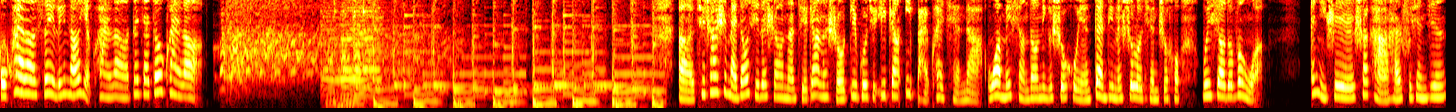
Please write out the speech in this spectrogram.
我快乐，所以领导也快乐，大家都快乐。呃，去超市买东西的时候呢，结账的时候递过去一张一百块钱的，哇，没想到那个售货员淡定的收了钱之后，微笑的问我。哎，你是刷卡还是付现金？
